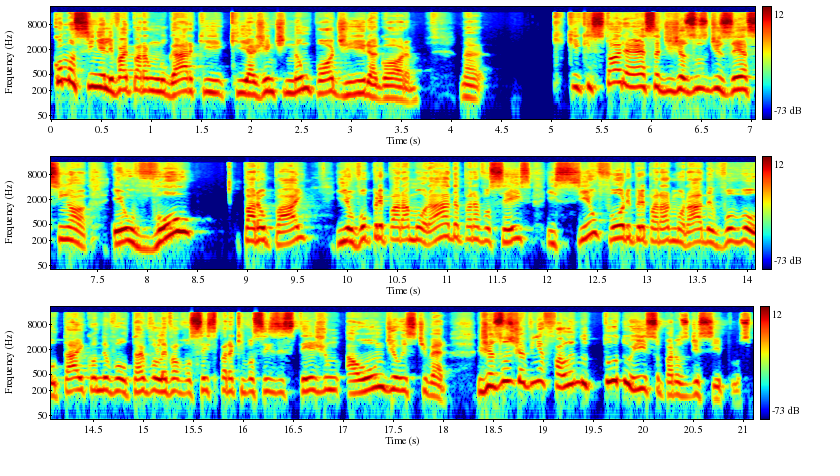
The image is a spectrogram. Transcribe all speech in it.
Como assim ele vai para um lugar que, que a gente não pode ir agora? Né? Que, que história é essa de Jesus dizer assim, ó, eu vou para o Pai e eu vou preparar morada para vocês, e se eu for e preparar morada, eu vou voltar, e quando eu voltar, eu vou levar vocês para que vocês estejam aonde eu estiver. Jesus já vinha falando tudo isso para os discípulos.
